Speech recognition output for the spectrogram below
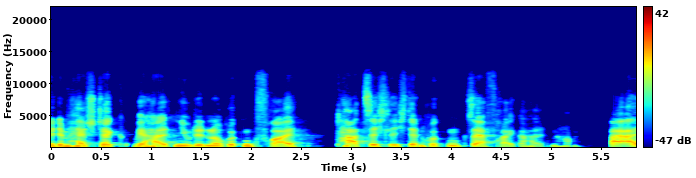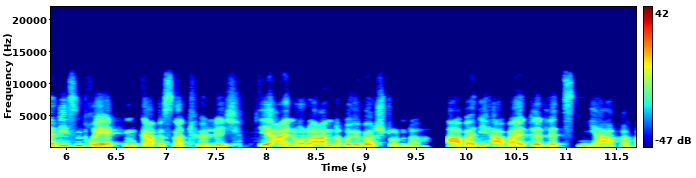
mit dem Hashtag Wir halten Judith den Rücken frei tatsächlich den Rücken sehr frei gehalten haben. Bei all diesen Projekten gab es natürlich die ein oder andere Überstunde, aber die Arbeit der letzten Jahre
